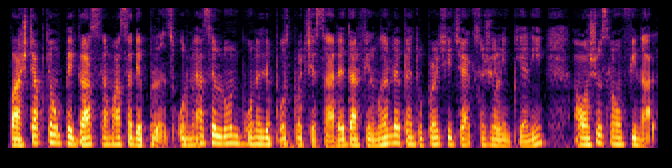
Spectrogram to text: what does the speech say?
Vă așteaptă un Pegas la masa de prânz. Urmează luni bune de postprocesare, dar filmările pentru Percy Jackson și Olimpienii au ajuns la un final.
